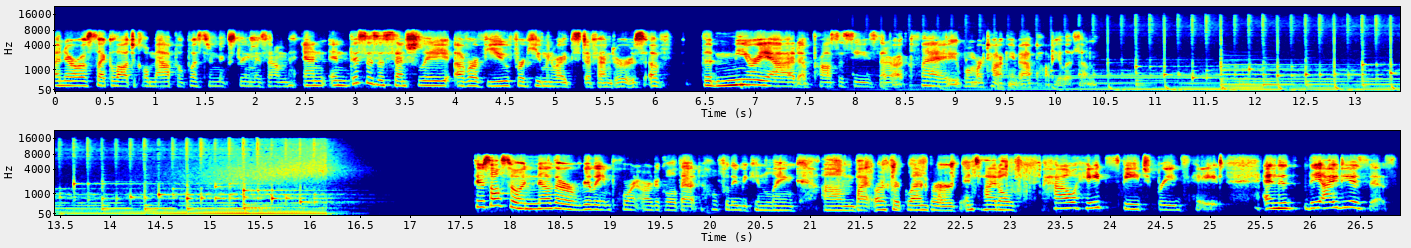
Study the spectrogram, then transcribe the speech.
a neuropsychological map of Western extremism, and and this is essentially a review for human rights defenders of the myriad of processes that are at play when we're talking about populism. There's also another really important article that hopefully we can link um, by Arthur Glenberg entitled How Hate Speech Breeds Hate. And the, the idea is this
